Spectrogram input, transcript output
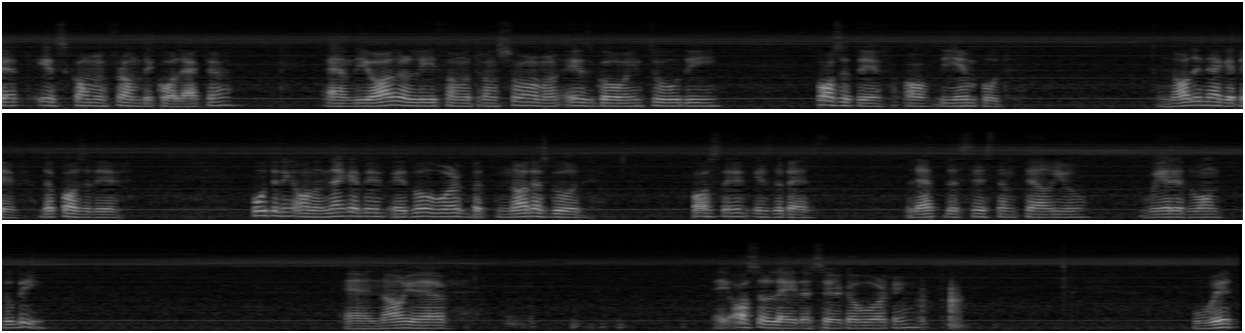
that is coming from the collector and the other lead from the transformer is going to the positive of the input not the negative the positive. Put it on a negative it will work but not as good. Positive is the best. Let the system tell you where it wants to be. And now you have a oscillator circuit working with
